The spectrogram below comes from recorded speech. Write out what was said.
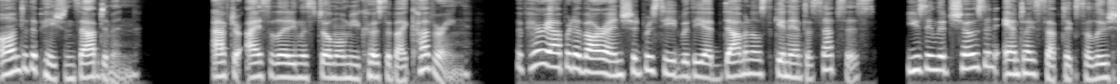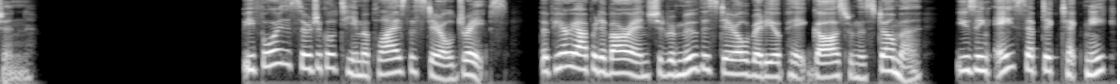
onto the patient's abdomen. After isolating the stomal mucosa by covering, the perioperative RN should proceed with the abdominal skin antisepsis using the chosen antiseptic solution. Before the surgical team applies the sterile drapes, the perioperative RN should remove the sterile radiopaque gauze from the stoma using aseptic technique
